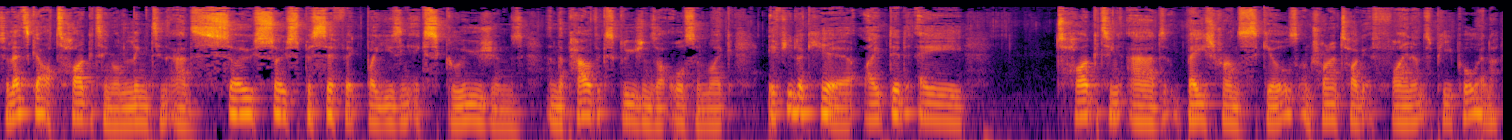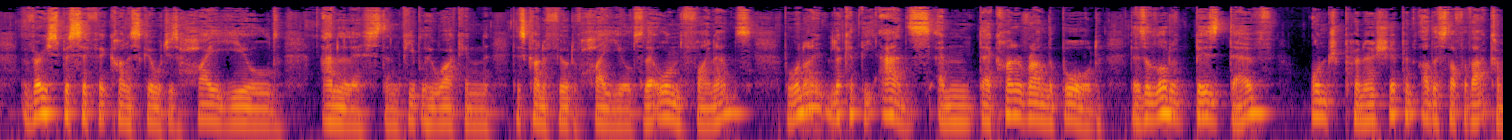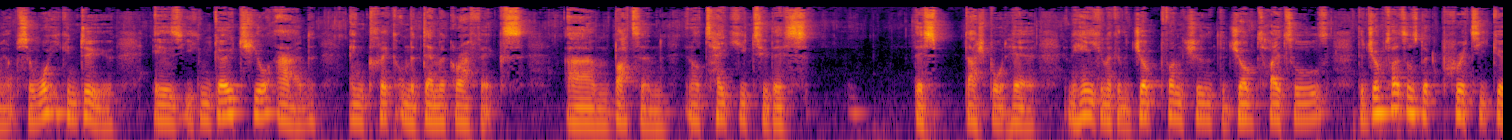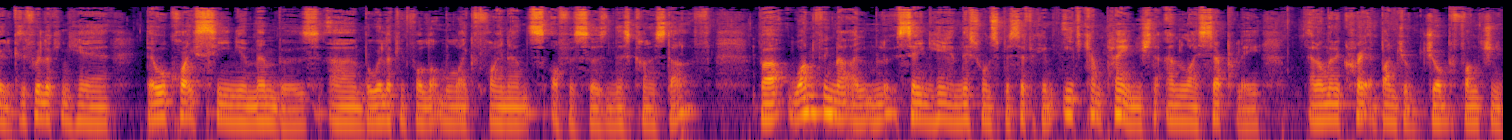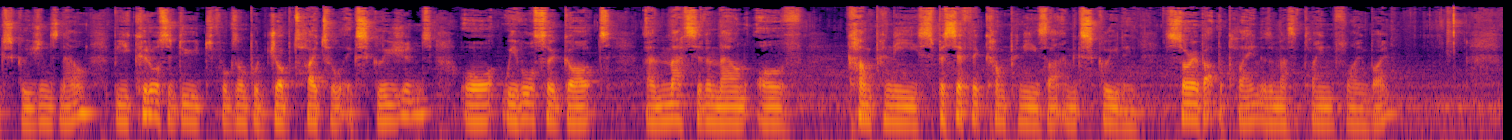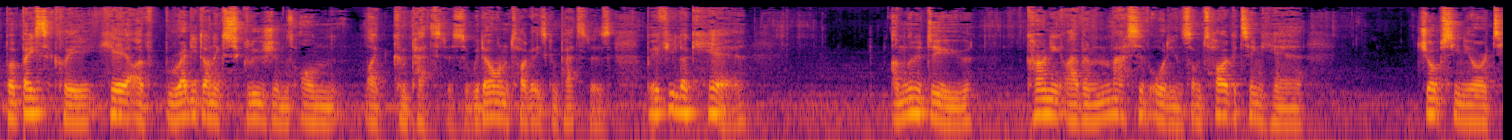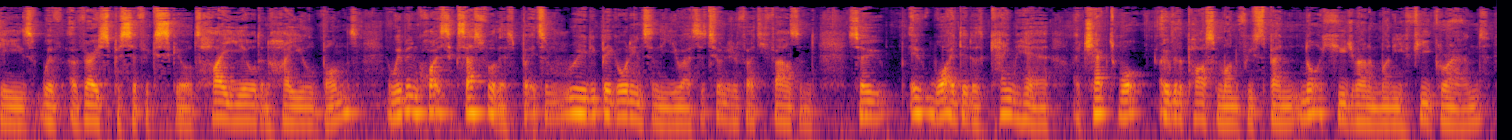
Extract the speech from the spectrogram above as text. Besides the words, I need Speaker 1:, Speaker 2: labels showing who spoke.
Speaker 1: So let's get our targeting on LinkedIn ads so, so specific by using exclusions. And the power of exclusions are awesome. Like if you look here, I did a targeting ad based around skills. I'm trying to target finance people and a, very specific kind of skill, which is high yield analyst and people who work in this kind of field of high yield. So they're all in finance. But when I look at the ads and they're kind of around the board, there's a lot of biz dev entrepreneurship and other stuff like that coming up. So what you can do is you can go to your ad and click on the demographics um, button, and it'll take you to this this dashboard here. And here you can look at the job functions, the job titles. The job titles look pretty good because if we're looking here, they're all quite senior members, um, but we're looking for a lot more like finance officers and this kind of stuff. But one thing that I'm seeing here in this one specific, in each campaign you should analyze separately and I'm going to create a bunch of job function exclusions now. But you could also do, for example, job title exclusions, or we've also got a massive amount of company specific companies that I'm excluding. Sorry about the plane, there's a massive plane flying by. But basically, here I've already done exclusions on like competitors, so we don't want to target these competitors. But if you look here, I'm going to do currently I have a massive audience. I'm targeting here job seniorities with a very specific skill. It's high yield and high yield bonds. And we've been quite successful with this, but it's a really big audience in the US. It's 230,000. So it, what I did is came here, I checked what over the past month we've spent not a huge amount of money, a few grand,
